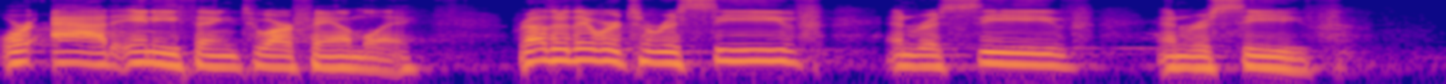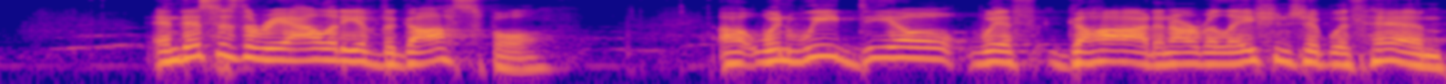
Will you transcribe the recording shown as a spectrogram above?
or add anything to our family. Rather, they were to receive and receive and receive. And this is the reality of the gospel. Uh, when we deal with God and our relationship with Him,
